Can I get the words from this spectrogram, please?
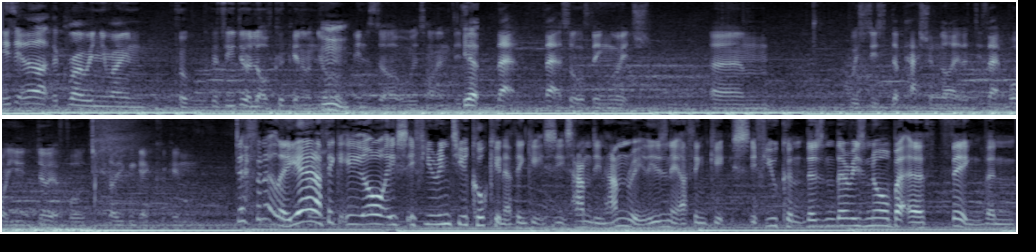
Is it like the growing your own? For, because you do a lot of cooking on your Mm. Insta all the time. Is Yep. that that sort of thing which, um, which is the passion? Like, is that what you do it for? So you can get cooking. Definitely, yeah. I think it, it's, if you're into your cooking, I think it's it's hand in hand, really, isn't it? I think it's if you can, there's there is no better thing than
